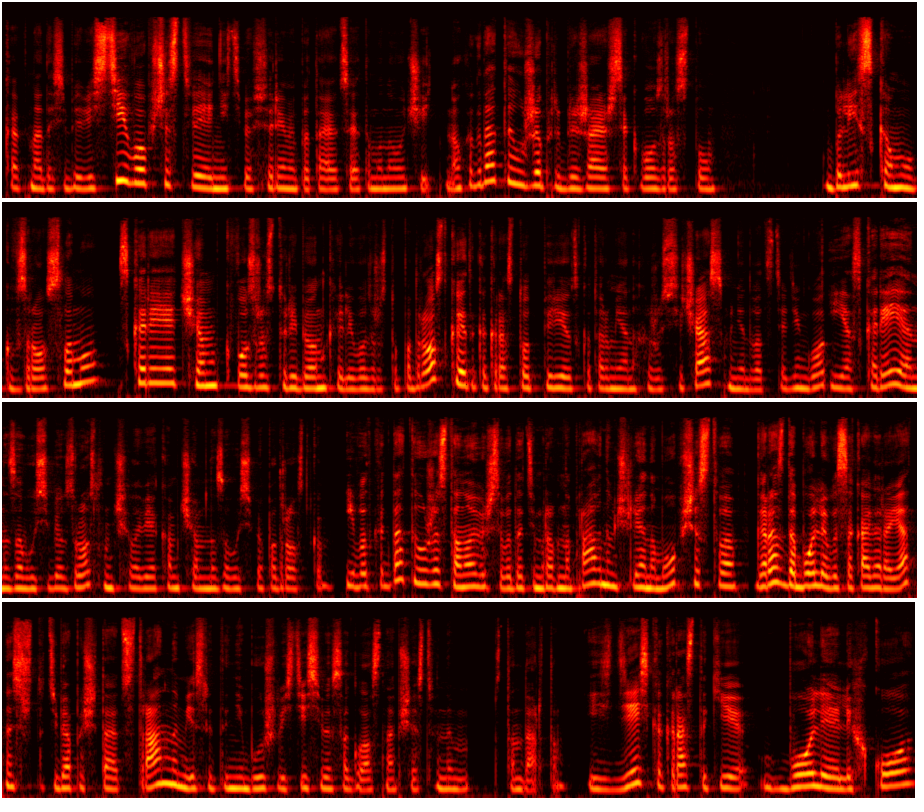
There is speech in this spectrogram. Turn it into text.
как надо себя вести в обществе, и они тебя все время пытаются этому научить. Но когда ты уже приближаешься к возрасту близкому к взрослому, скорее, чем к возрасту ребенка или возрасту подростка. Это как раз тот период, в котором я нахожусь сейчас, мне 21 год, и я скорее назову себя взрослым человеком, чем назову себя подростком. И вот когда ты уже становишься вот этим равноправным членом общества, гораздо более высока вероятность, что тебя посчитают странным, если ты не будешь вести себя согласно общественным стандартам. И здесь как раз-таки более легко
